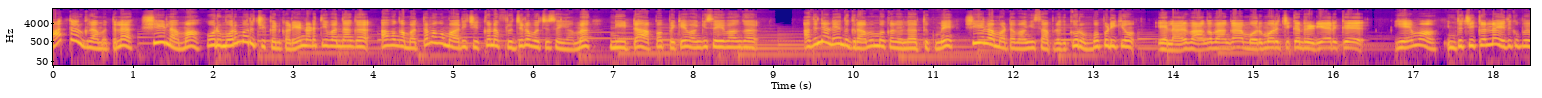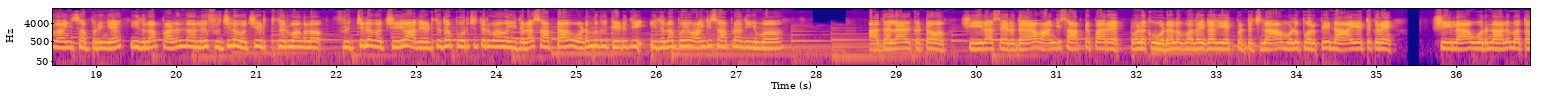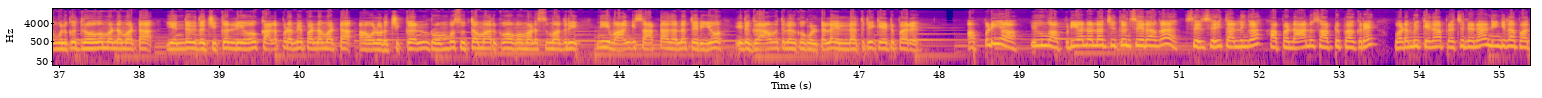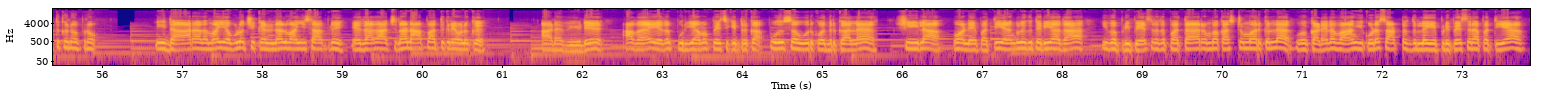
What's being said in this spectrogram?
ஆத்தூர் கிராமத்துல ஷீலாமா ஒரு மொறுமொறு சிக்கன் கடையை நடத்தி வந்தாங்க. அவங்க மத்தவங்க மாதிரி சிக்கனை ஃப்ரிட்ஜில் வச்சு செய்யாம நீட்டா அப்பப்பக்கே வாங்கி செய்வாங்க. அதனாலே இந்த கிராம மக்கள் எல்லாத்துக்குமே ஷீலாமாட்டை வாங்கி சாப்பிட்றதுக்கு ரொம்ப பிடிக்கும். எல்லாரும் வாங்க வாங்க மொறுமொறு சிக்கன் ரெடியா இருக்கு. ஏமா இந்த சிக்கன்லாம் எதுக்கு போய் வாங்கி சாப்பிட்றீங்க? இதெல்லாம் பல நாள் ஃப்ரிட்ஜில் வச்சு எடுத்து தருவாங்களாம். ஃப்ரிட்ஜில் வச்சு அதை எடுத்து தான் பொரிச்சு தருவாங்க. இதெல்லாம் சாப்பிட்டா உடம்புக்கு கெடுதி. இதெல்லாம் போய் வாங்கி சாப்பிடாதீங்கம்மா. அதெல்லாம் இருக்கட்டும். ஷீலா செய்கிறத வாங்கி சாப்பிட்டு பாரு. உனக்கு உடல் உதை ஏதாவது ஏற்பட்டுச்சுன்னா முழு பொறுப்பையும் நான் ஏற்றுக்கிறேன் ஷீலா ஒரு நாள் மற்றவங்களுக்கு துரோகம் பண்ண மாட்டா. எந்த வித சிக்கன்லேயோ கலப்படமே பண்ண மாட்டா. அவளோட சிக்கன் ரொம்ப சுத்தமாக இருக்கும் அவள் மனசு மாதிரி. நீ வாங்கி சாப்பிட்டாதானே தெரியும். இது கிராமத்தில் இருக்கவங்கள்ட்டெல்லாம் எல்லாத்துட்டையும் கேட்டுப்பாரு அப்படியா? இவங்க அப்படியா நல்லா சிக்கன் செய்கிறாங்க சரி சரி தள்ளுங்க. அப்போ நானும் சாப்பிட்டு பார்க்குறேன் உடம்புக்கு எதாவது பிரச்சனைனா நீங்கள் தான் பார்த்துக்கணும் அப்புறம். நீ தாராளமா எவ்வளோ சிக்கன் வேணாலும் வாங்கி சாப்பிடு. ஏதாவது ஆச்சுன்னா நான் பாத்துக்கிறேன் உனக்கு. அட வீடு அவ ஏதோ புரியாம பேசிக்கிட்டு இருக்கா. புதுசா ஊருக்கு வந்திருக்கால ஷீலா உன்னைய பத்தி எங்களுக்கு தெரியாதா? இவ இப்படி பேசுறத பார்த்தா ரொம்ப கஷ்டமா இருக்குல்ல? உன் கடையில வாங்கி கூட சாப்பிட்டது இல்லை எப்படி பேசுறா பத்தியா?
